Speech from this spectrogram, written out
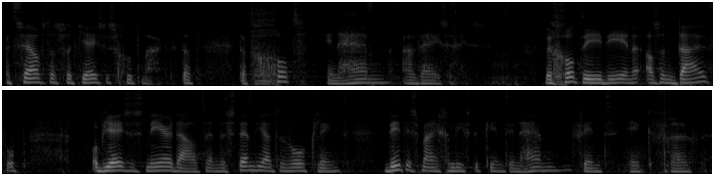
Hetzelfde als wat Jezus goed maakt. Dat, dat God in hem aanwezig is. De God die, die als een duif op, op Jezus neerdaalt en de stem die uit de wolk klinkt. Dit is mijn geliefde kind, in hem vind ik vreugde.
